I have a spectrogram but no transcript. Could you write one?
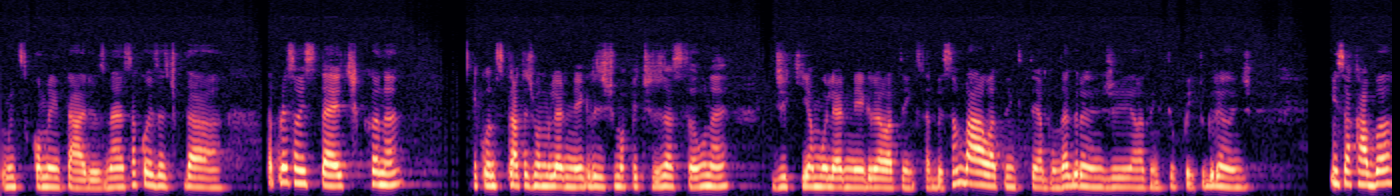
muitos comentários, né? Essa coisa tipo, da, da pressão estética, né? E quando se trata de uma mulher negra, existe uma fetichização, né? De que a mulher negra ela tem que saber sambar, ela tem que ter a bunda grande, ela tem que ter o peito grande. Isso acaba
